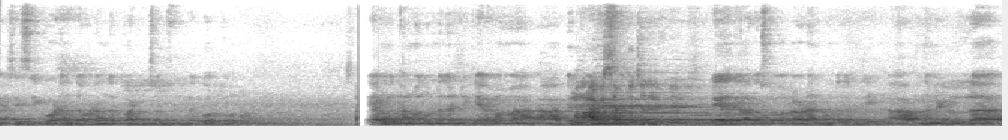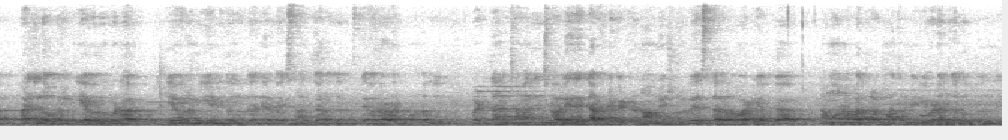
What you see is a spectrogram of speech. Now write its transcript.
ఎన్సీసీ కోడ్ అంతా కూడా అందరూ పాటించాల్సిందిగా కోరుతూ ఉన్నాం. అనుమతి ఉండదండి కేవలం మన ఆఫీసర్కి లేదు ఆఫీస్లో రావడానికి ఉండదండి ఆ వంద మీటర్ల పరిధి లోపలికి ఎవరు కూడా కేవలం ఈ ఎన్నికలు నిర్వహిస్తున్న అధికారులు తప్పితే ఎవరు రావడానికి ఉండదు. బట్ దానికి సంబంధించి వాళ్ళు ఏదైతే అఫిడవిట్ నామినేషన్లు వేస్తారో వాటి యొక్క నమూనా పత్రాలు మాత్రం మీకు ఇవ్వడం జరుగుతుంది.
